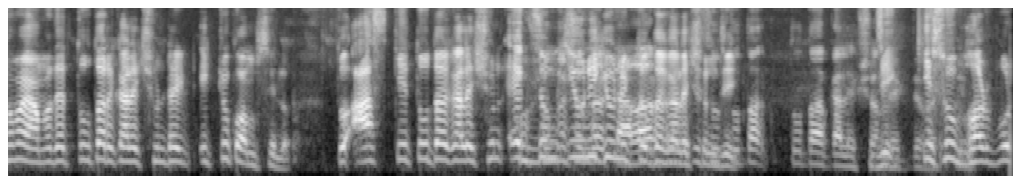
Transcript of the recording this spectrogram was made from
সময় আমাদের তুতার কালেকশনটা একটু কম ছিল। তো আজকে তুতার কালেকশন একদম ইউনিক ইউনিক তুতার জি। কালেকশন কিছু ভরপুর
